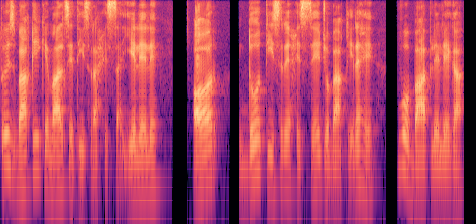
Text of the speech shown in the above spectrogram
تو اس باقی کے مال سے تیسرا حصہ یہ لے لے۔ اور دو تیسرے حصے جو باقی رہے، وہ باپ لے لے گا۔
